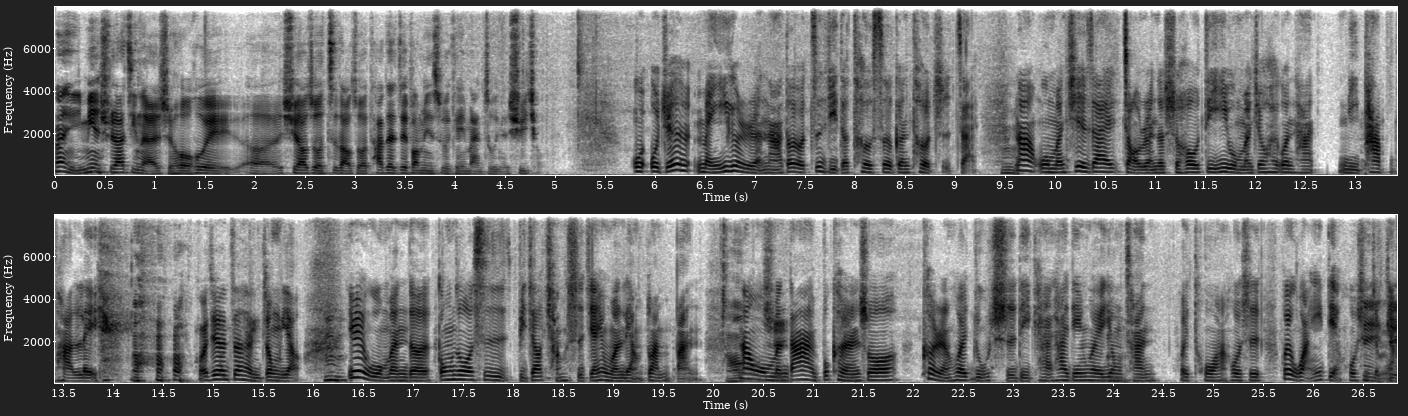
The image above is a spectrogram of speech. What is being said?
那你面试他进来的时候，会呃需要说知道说他在这方面是不是可以满足你的需求？我我觉得每一个人啊都有自己的特色跟特质在。那我们其实，在找人的时候，第一我们就会问他你怕不怕累？我觉得这很重要，因为我们的工作是比较长时间，因为我们两段班。那我们当然不可能说客人会如实离开，他一定会用餐。会拖啊，或是会晚一点，或是怎么样？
